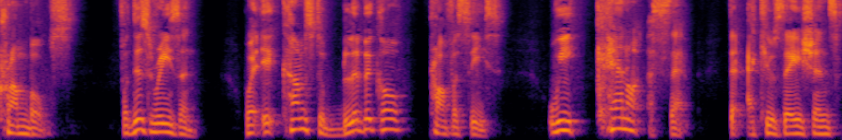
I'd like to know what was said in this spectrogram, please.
crumbles. For this reason, when it comes to biblical prophecies, we cannot accept the accusations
